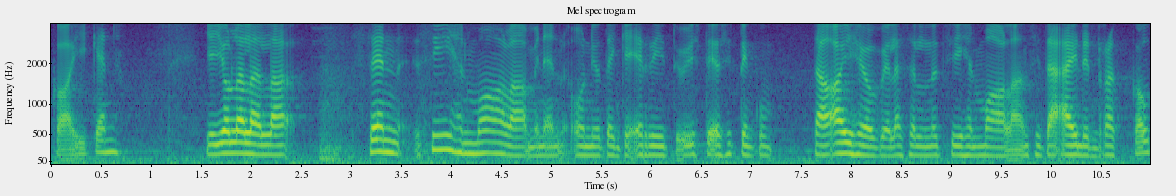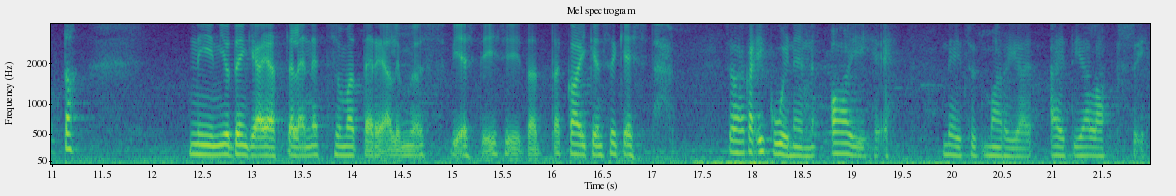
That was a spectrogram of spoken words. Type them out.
kaiken. Ja jollain lailla sen, siihen maalaaminen on jotenkin erityistä. Ja sitten kun tämä aihe on vielä sellainen, että siihen maalaan sitä äidin rakkautta, niin jotenkin ajattelen, että se materiaali myös viestii siitä, että kaiken se kestää. Se on aika ikuinen aihe, neitsyt Maria, äiti ja lapsi.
